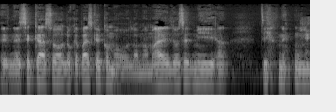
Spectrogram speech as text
en ese caso, lo que pasa es que como la mamá de ellos es mi hija, tiene, un,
